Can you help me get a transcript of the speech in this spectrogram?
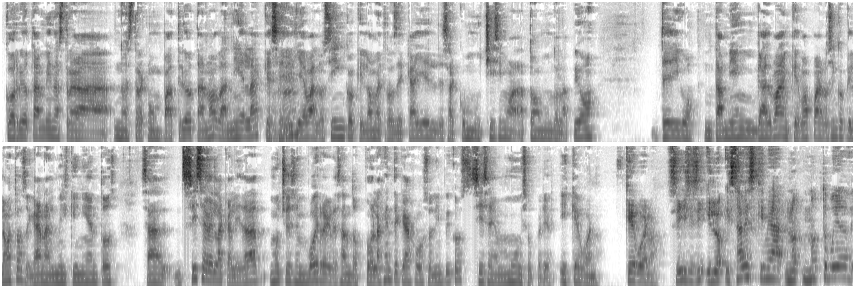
Corrió también nuestra, nuestra compatriota, ¿no? Daniela, que se lleva los 5 kilómetros de calle, le sacó muchísimo, a, a todo el mundo la pió. Te digo, también Galván, que va para los 5 kilómetros, gana el 1500. O sea, sí se ve la calidad. Muchos dicen, voy regresando. Pero la gente que va a Juegos Olímpicos sí se ve muy superior. Y qué bueno. Qué bueno. Sí, sí, sí. Y, lo, y sabes que, mira, no, no te voy a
